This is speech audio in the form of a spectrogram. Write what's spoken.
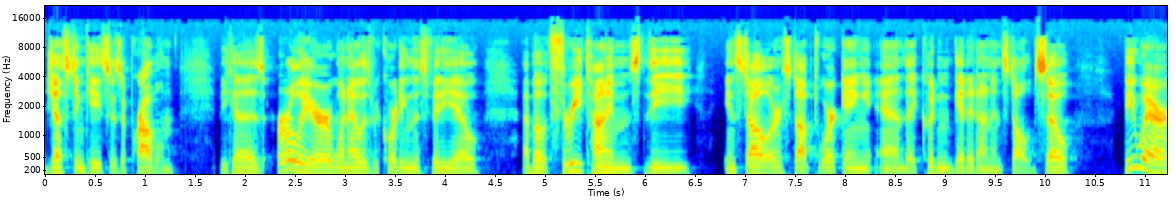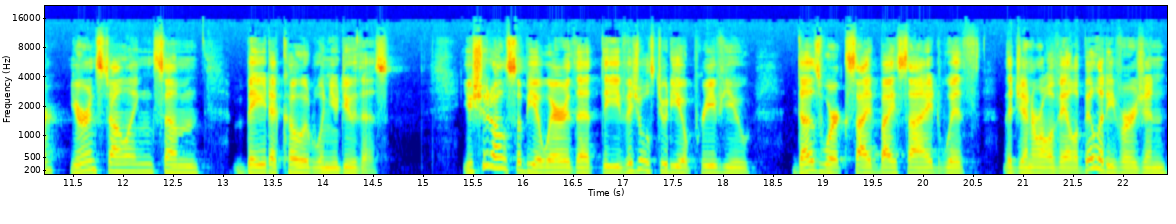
just in case there's a problem. Because earlier when I was recording this video, about three times the installer stopped working and I couldn't get it uninstalled. So beware, you're installing some beta code when you do this. You should also be aware that the Visual Studio Preview does work side by side with the general availability version,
